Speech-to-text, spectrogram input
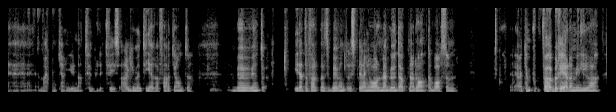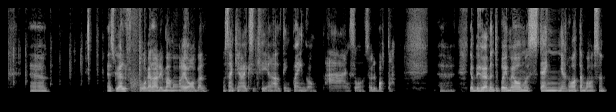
Eh, man kan ju naturligtvis argumentera för att jag inte behöver inte i detta fallet så behöver inte, det spelar ingen roll, men jag behöver inte öppna databasen. Jag kan förbereda min lilla eh, SQL-fråga där, det är bara variabel. Och sen kan jag exekvera allting på en gång. Bang, så, så är det borta. Eh, jag behöver inte bry mig om att stänga databasen.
